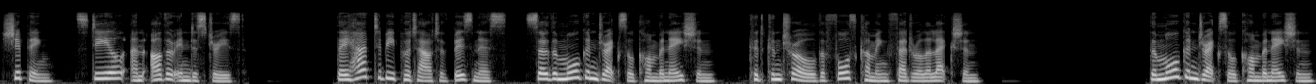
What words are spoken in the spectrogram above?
shipping, steel, and other industries. They had to be put out of business, so the Morgan Drexel combination could control the forthcoming federal election. The Morgan Drexel combination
